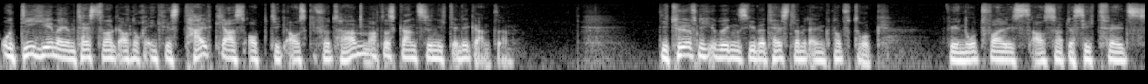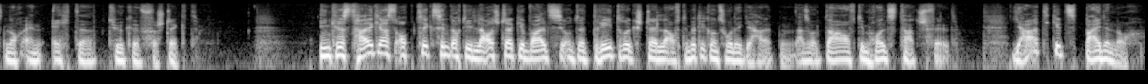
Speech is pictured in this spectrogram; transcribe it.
und die hier in meinem Testwagen auch noch in Kristallglasoptik ausgeführt haben, macht das Ganze nicht eleganter. Die Tür öffne ich übrigens wie bei Tesla mit einem Knopfdruck. Für den Notfall ist außerhalb des Sichtfelds noch ein echter Türgriff versteckt. In Kristallglasoptik sind auch die Lautstärkewalze und der Drehdrücksteller auf der Mittelkonsole gehalten, also da auf dem Holztouchfeld. Ja, die gibt's beide noch.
